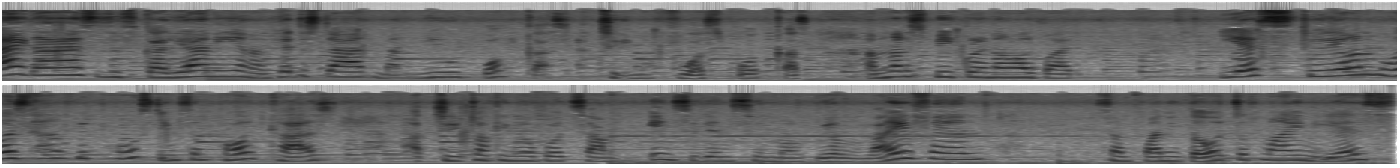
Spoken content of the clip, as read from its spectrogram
guys, this is Kalyani and I'm here to start my new podcast. Actually, my first podcast. I'm not a speaker and all, but yes, today onwards I'll be posting some podcasts actually talking about some incidents in my real life and some funny thoughts of mine. Yes,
